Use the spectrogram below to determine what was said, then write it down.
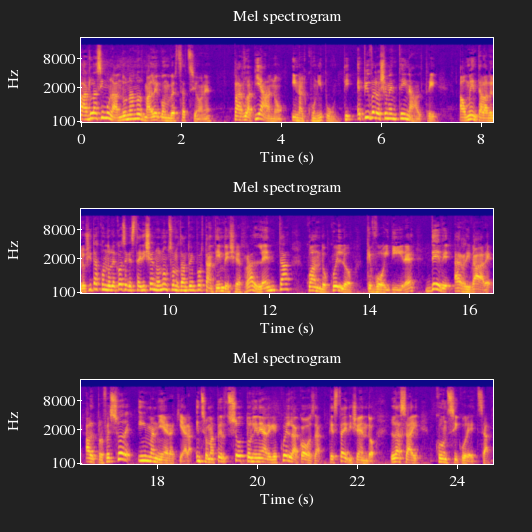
Parla simulando una normale conversazione. Parla piano in alcuni punti e più velocemente in altri. Aumenta la velocità quando le cose che stai dicendo non sono tanto importanti e invece rallenta quando quello che vuoi dire deve arrivare al professore in maniera chiara. Insomma, per sottolineare che quella cosa che stai dicendo la sai con sicurezza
